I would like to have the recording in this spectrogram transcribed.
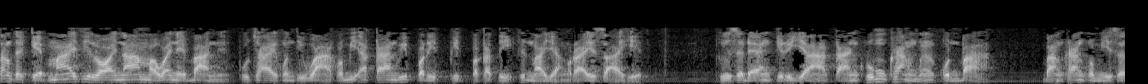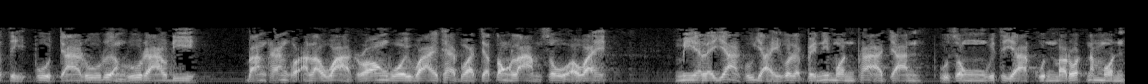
ตั้งแต่เก็บไม้ที่ลอยน้ำมาไว้ในบ้านเนี่ยผู้ชายคนที่ว่าก็มีอาการวิปริตผิดปกติขึ้นมาอย่างไร้สาเหตุ คือแสดงกิริยาอาการคลุ้มคลั่งเหมือนคนบ้า บางครั้งก็มีสติพูดจารู้เรื่องรู้ราวดี บางครั้งก็อารวาสร้องโวยวายแทบว่าจะต้องล่ามโซ่เอาไว้ มีอะไรญาติผู้ใหญ่ก็เลยเป็นนิมนต์พระอาจารย์ ผู้ทรงวิทยาคุณมารดน้ำมนต์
